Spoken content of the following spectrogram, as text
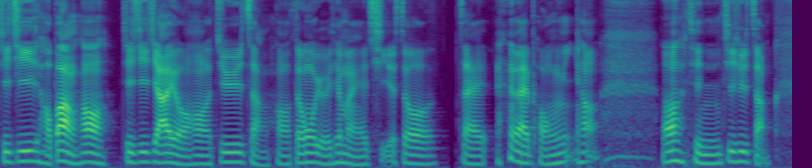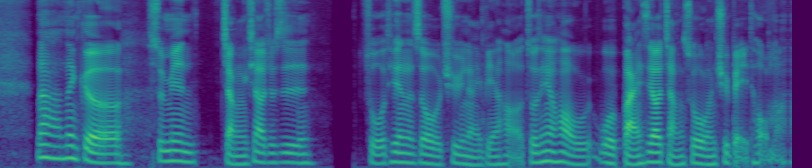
鸡鸡好棒哈，鸡鸡加油哈，继续涨哈，等我有一天买得起的时候再 来捧你哈，好，请继续涨。那那个顺便讲一下，就是昨天的时候我去哪边哈？昨天的话，我我本来是要讲说我们去北投嘛，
